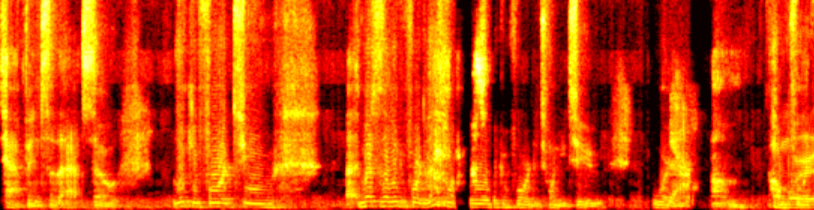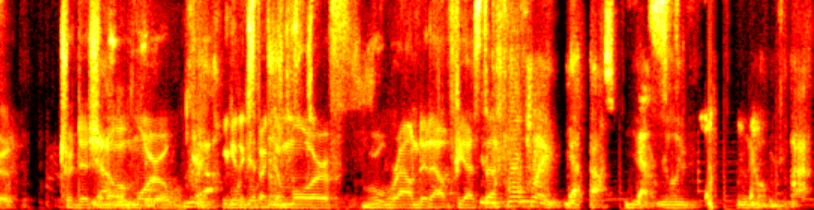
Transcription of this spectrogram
tap into that. So looking forward to as much as I'm looking forward to this one, I'm really looking forward to 22, where yeah. um, more traditional, yeah, more yeah, we can we'll expect a more rounded out fiesta. Full plate, yeah, yeah, yes. really, really hoping for that.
